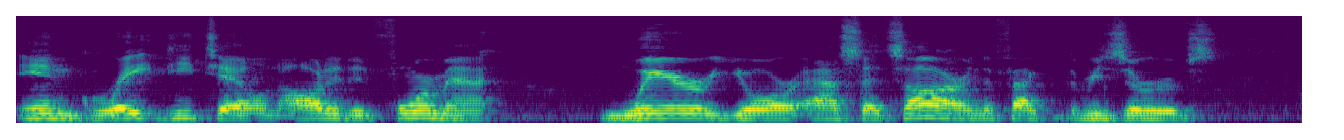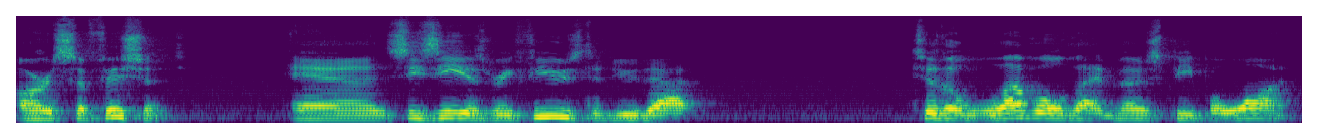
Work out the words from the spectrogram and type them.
in great detail an audited format where your assets are and the fact that the reserves are sufficient. And CZ has refused to do that to the level that most people want.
